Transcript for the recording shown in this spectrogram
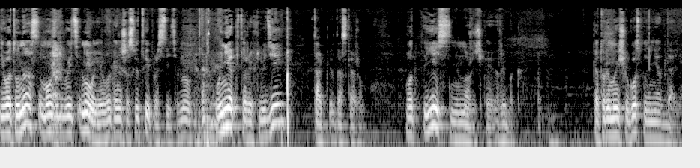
И вот у нас, может быть, ну, вы, конечно, святые, простите, но у некоторых людей так да скажем. Вот есть немножечко рыбок, которые мы еще Господу не отдали.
